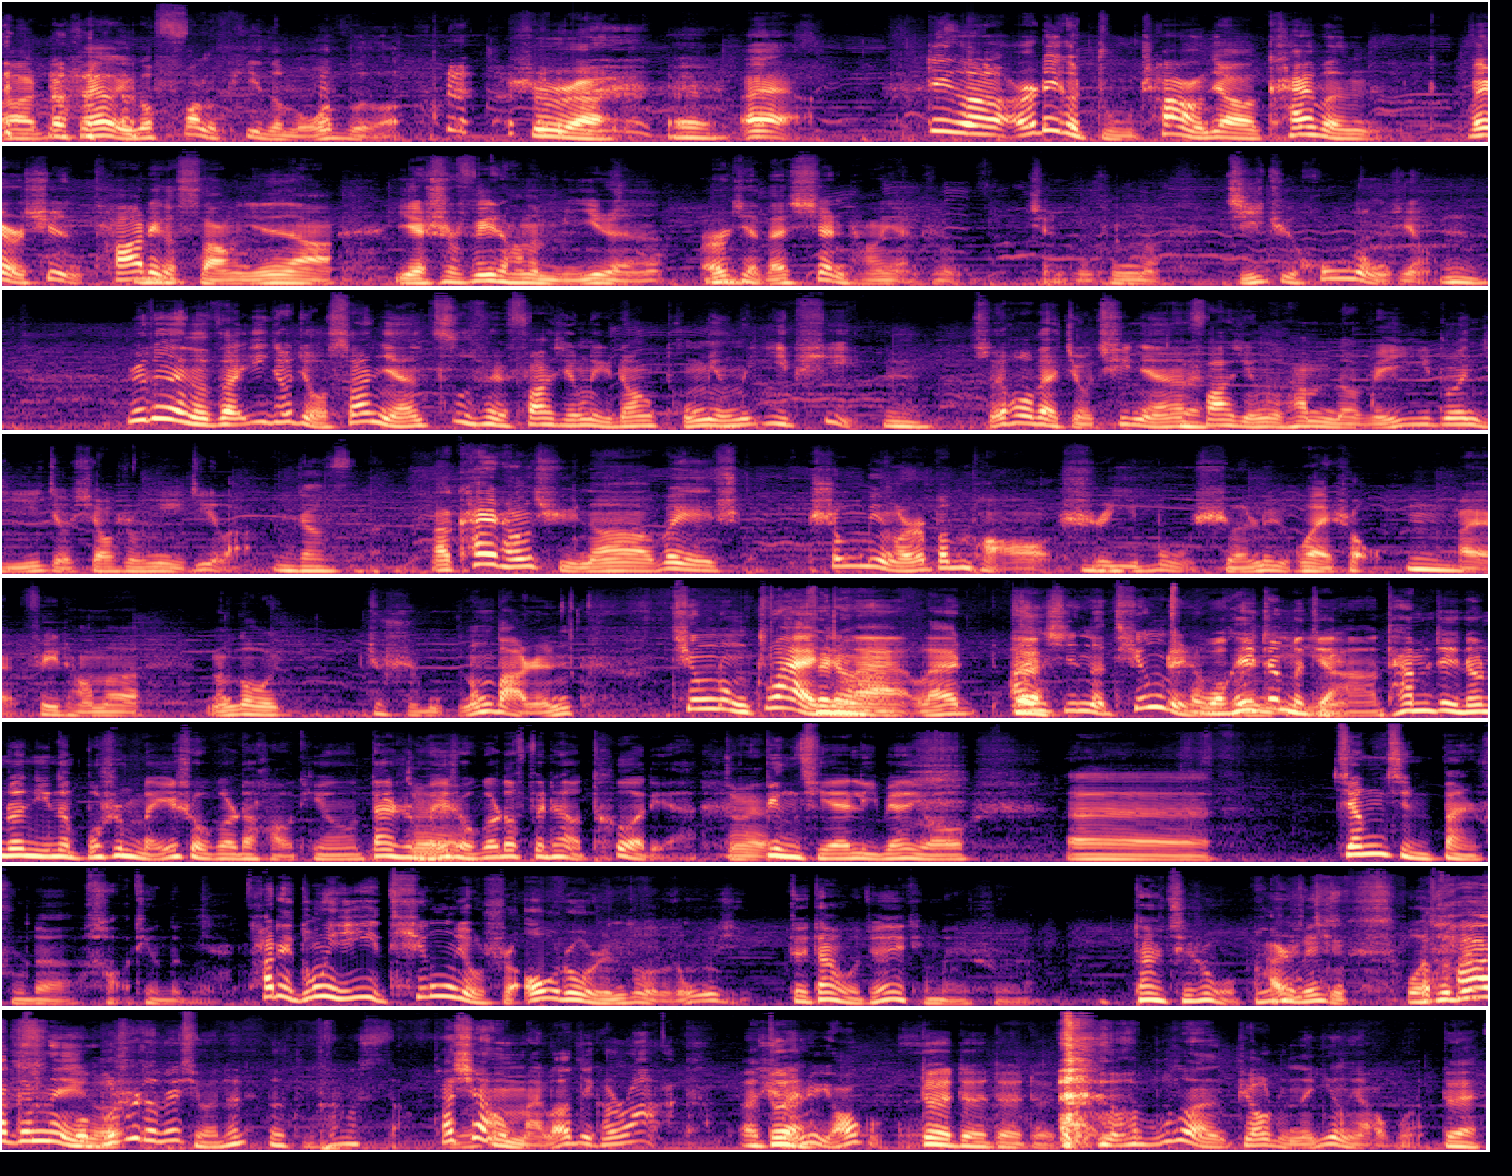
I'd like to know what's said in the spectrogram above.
啊，这还有一个放屁的骡子，是不是？嗯哎，这个而这个主唱叫凯文·威尔逊，他这个嗓音啊也是非常的迷人，而且在现场演出演出中呢极具轰动性。嗯。乐队呢在一九九三年自费发行了一张同名的 EP，嗯，随后在九七年发行了他们的唯一专辑，就销声匿迹了。一张死。啊，开场曲呢为生命而奔跑是一部旋律怪兽，嗯，哎，非常的能够就是能把人听众拽进来，来安心的听这首。我可以这么，讲，他们这张专辑呢，不是每一首歌都好听，但是每首歌都非常有特点，对，并且里边有，呃，将近半数的好听的歌。他这东西一听就是欧洲人做的东西，对，但是我觉得也挺美式的。但是其实我不特别还是挺，我他跟那个我不是特别喜欢他那个主唱的嗓子，他像 melodic rock，旋律摇滚，对对对对对。还不算标准的硬摇滚。对，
